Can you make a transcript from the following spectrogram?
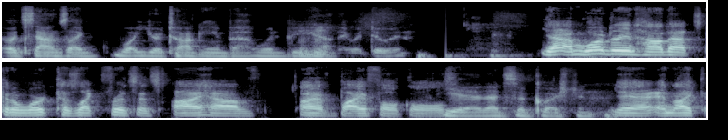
So it sounds like what you're talking about would be Mhm. how they would do it. Yeah, I'm wondering how that's going to work because, like, for instance, I have I have bifocals. Yeah, that's a question. Yeah, and like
